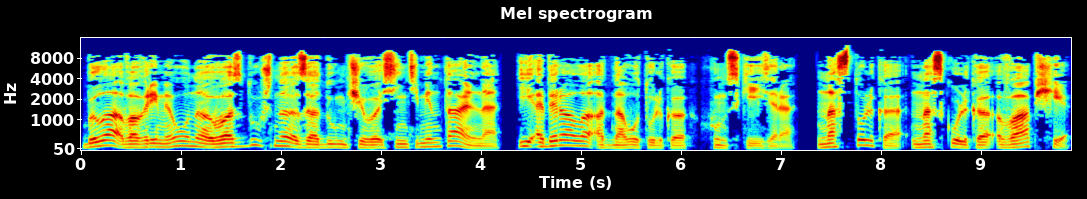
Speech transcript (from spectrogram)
была во время она воздушно, задумчиво, сентиментальна и обирала одного только Хунскейзера. Настолько, насколько вообще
